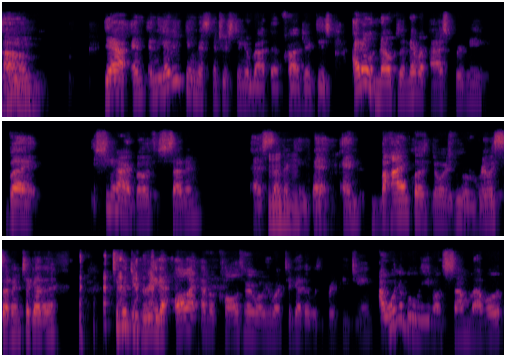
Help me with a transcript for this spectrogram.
Um, yeah, and, and the other thing that's interesting about that project is I don't know because I never asked Britney, but she and I are both Southern, as Southern Mhm. can get, and behind closed doors we were really Southern together to the degree that all I ever called her while we worked together was Britney Jean. I want to believe on some level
